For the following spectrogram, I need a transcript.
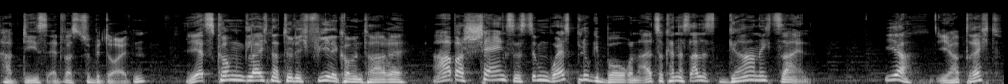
Hat dies etwas zu bedeuten? Jetzt kommen gleich natürlich viele Kommentare, aber Shanks ist im West Blue geboren, also kann das alles gar nicht sein. Ja, ihr habt recht.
